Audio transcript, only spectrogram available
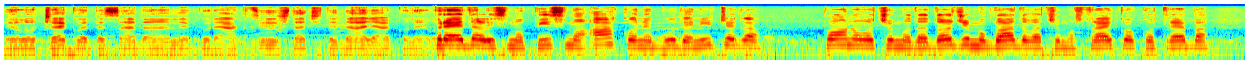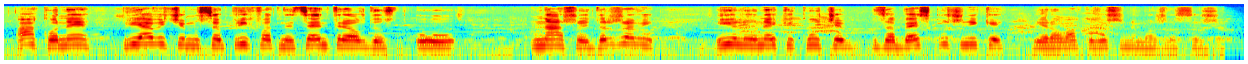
Jel očekujete sada neku reakciju i šta ćete dalje ako ne bude? Predali smo pismo, ako ne bude ničega, ponovo ćemo da dođemo, gladovat ćemo štrajko ako treba. Ako ne, prijavit ćemo se u prihvatne centre ovde u, u našoj državi ili u neke kuće za beskućnike, jer ovako više ne može da se živi.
